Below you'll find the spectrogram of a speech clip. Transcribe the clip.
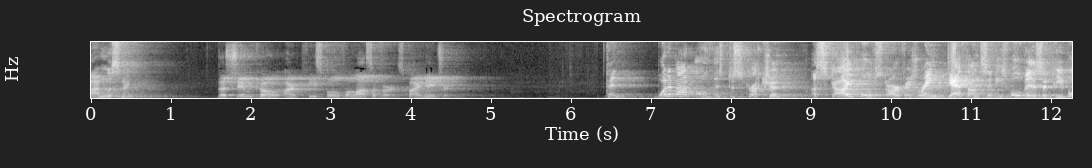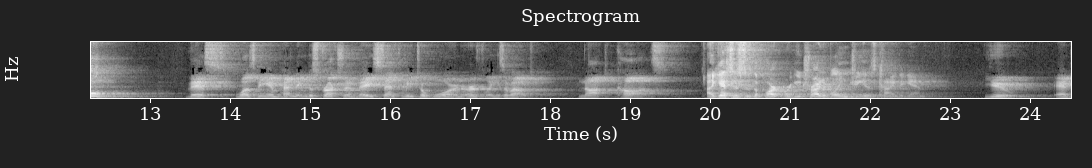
I'm listening. The Shimko are peaceful philosophers by nature. Then what about all this destruction? A sky full of starfish rain death on cities full of innocent people? This was the impending destruction they sent me to warn Earthlings about, not cause. I guess this is the part where you try to blame Gia's kind again. You and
